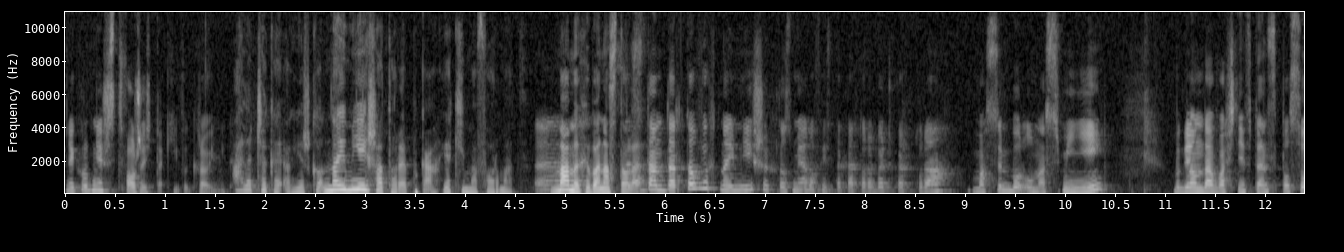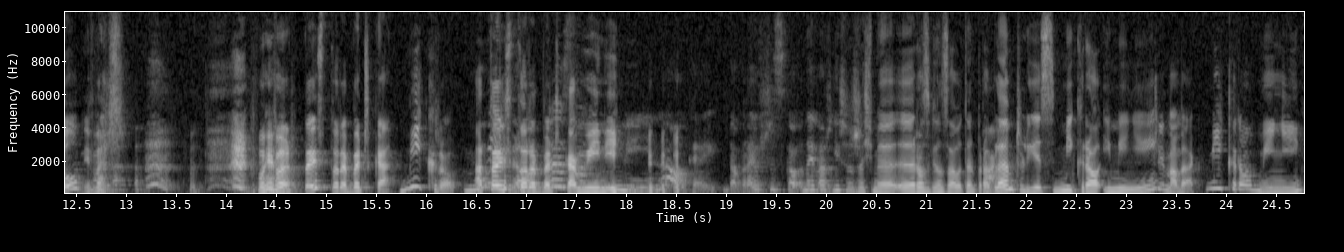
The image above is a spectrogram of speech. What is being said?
jak również stworzyć taki wykrojnik. Ale czekaj, Agnieszko, najmniejsza torebka, jaki ma format? Mamy chyba na Ze stole. standardowych, najmniejszych rozmiarów jest taka torebeczka, która ma symbol u nas mini. Wygląda właśnie w ten sposób, ponieważ, ponieważ to jest torebeczka mikro, a to jest torebeczka mini. No okej, dobra, już wszystko. Najważniejsze, żeśmy y, rozwiązały ten problem, czyli jest mikro i mini. Czyli mamy tak, mikro, mini.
